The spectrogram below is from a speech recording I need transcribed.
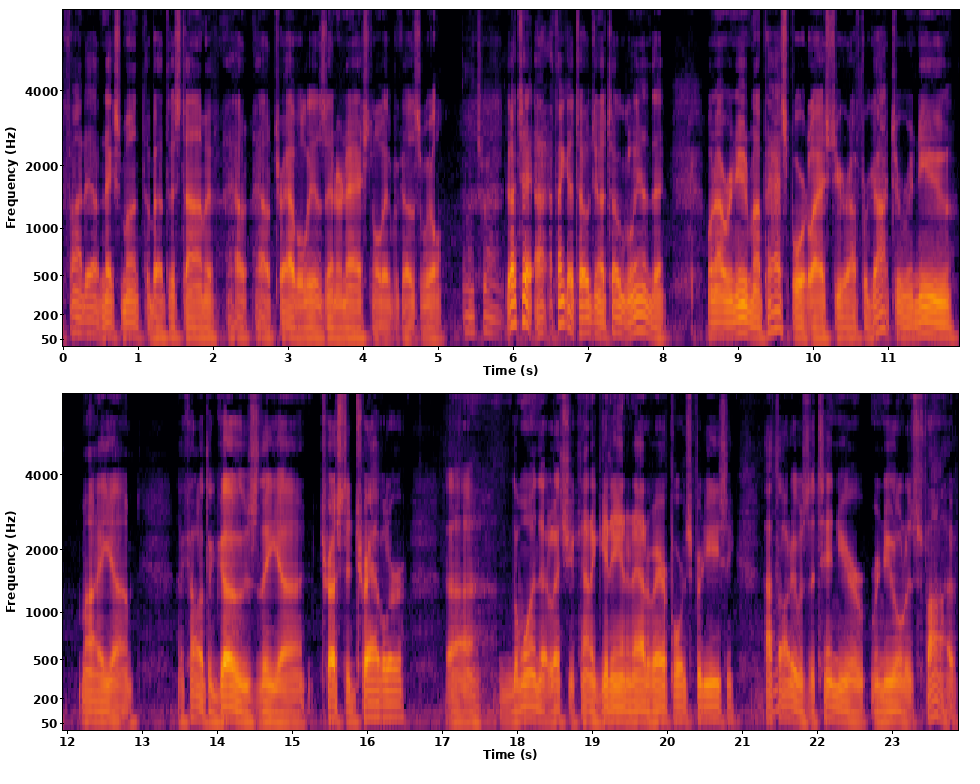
find out next month about this time if how how travel is internationally because we'll. That's right. Did I tell? You, I think I told you. I told Glenn that when I renewed my passport last year, I forgot to renew my. Um, I call it the GOES, the uh, Trusted Traveler, uh, the one that lets you kind of get in and out of airports pretty easy. I thought it was a 10 year renewal as five.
